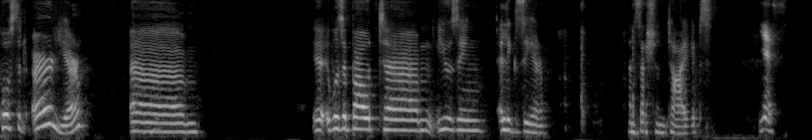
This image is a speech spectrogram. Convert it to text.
posted earlier. Um, it it was about um, using Elixir and session types. Yes,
